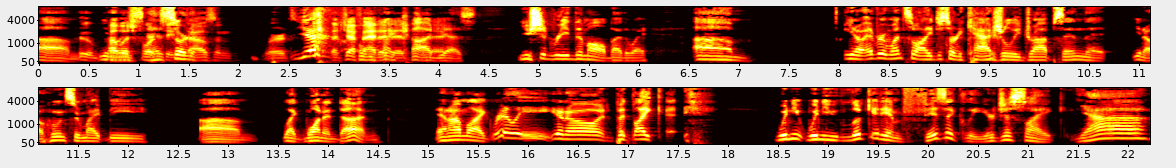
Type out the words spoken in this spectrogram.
um, Who you know, published has- has fourteen sort of- words? yeah. that Jeff oh edited my god, today. yes. You should read them all, by the way. Um, you know, every once in a while he just sort of casually drops in that, you know, Houinsou might be um like one and done. And I'm like, really? You know, but like when you when you look at him physically, you're just like, yeah.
